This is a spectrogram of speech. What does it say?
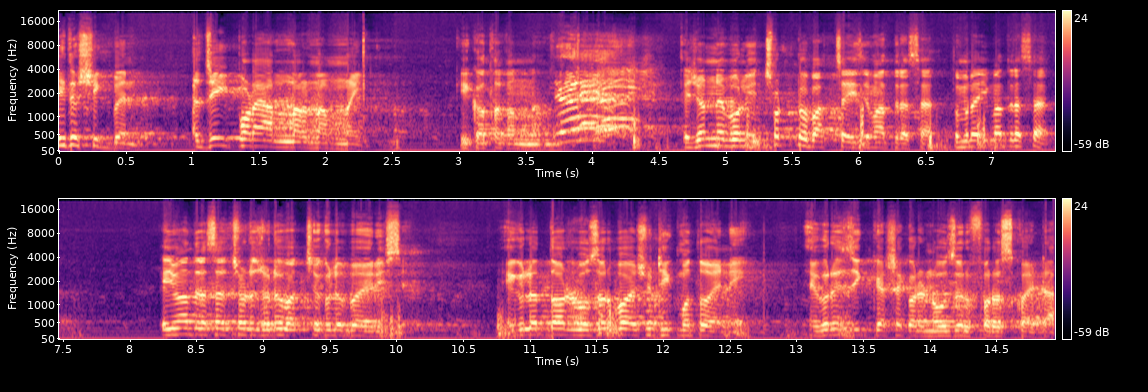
এই তো শিখবেন, যেই পড়ায় আল্লাহর নাম নাই। কি কথা কন না? এই জন্য বলি, ছোট্ট বাচ্চা এই যে মাদ্রাসা, তোমরা এই মাদ্রাসা? এই মাদ্রাসার ছোট ছোট বাচ্চাগুলো বয়ে নিছে। এগুলো দশ বছর বয়সে ঠিক মতো হয়নি। এগুলো জিজ্ঞাসা করেন ওজুর ফরজ কয়টা?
